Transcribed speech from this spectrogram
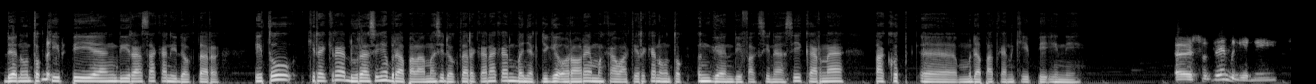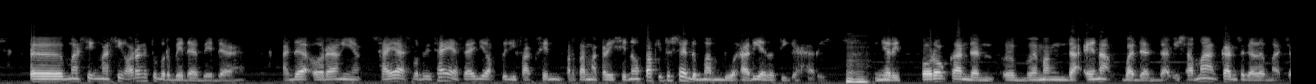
Dan untuk KIPI yang dirasakan di dokter itu kira-kira durasinya berapa lama sih dokter? Karena kan banyak juga orang-orang yang mengkhawatirkan untuk enggan divaksinasi karena takut uh, mendapatkan KIPI ini. Uh, sebetulnya begini, masing-masing orang itu berbeda-beda ada orang yang saya seperti saya saya di waktu divaksin pertama kali Sinovac itu saya demam dua hari atau tiga hari. Hmm. nyeri tenggorokan dan e, memang tidak enak badan tidak bisa makan segala macam.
